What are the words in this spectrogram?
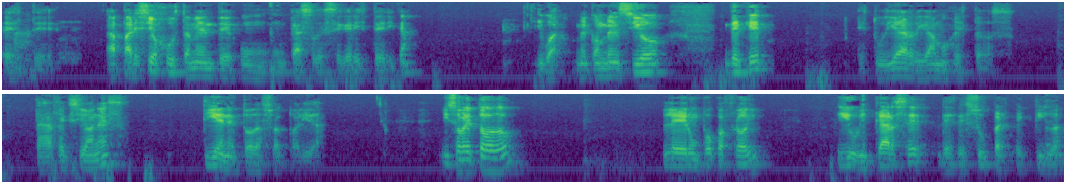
este, apareció justamente un, un caso de ceguera histérica. Y bueno, me convenció de que estudiar, digamos, estos, estas afecciones tiene toda su actualidad. Y sobre todo, leer un poco a Freud y ubicarse desde su perspectiva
